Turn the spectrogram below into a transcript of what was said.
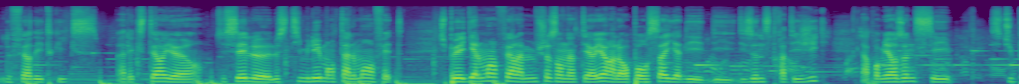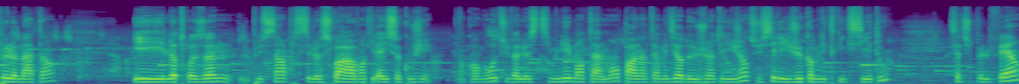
de faire des tricks à l'extérieur. Tu sais, le, stimuler mentalement en fait. Tu peux également faire la même chose en intérieur. Alors pour ça, il y a des, zones stratégiques. La première zone, c'est si tu peux le matin. Et l'autre zone, le plus simple, c'est le soir avant qu'il aille se coucher. Donc en gros, tu vas le stimuler mentalement par l'intermédiaire de jeux intelligents. Tu sais, les jeux comme les Trixie et tout. Ça, tu peux le faire.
